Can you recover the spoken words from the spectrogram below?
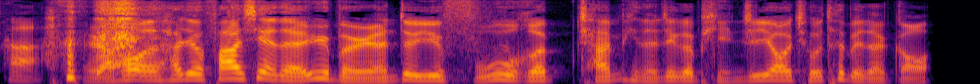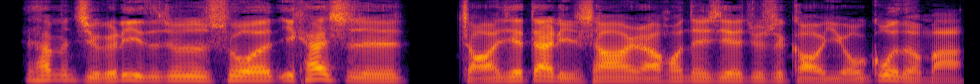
啊。然后他就发现呢，日本人对于服务和产品的这个品质要求特别的高。他们举个例子，就是说一开始。找一些代理商，然后那些就是搞邮购的嘛，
